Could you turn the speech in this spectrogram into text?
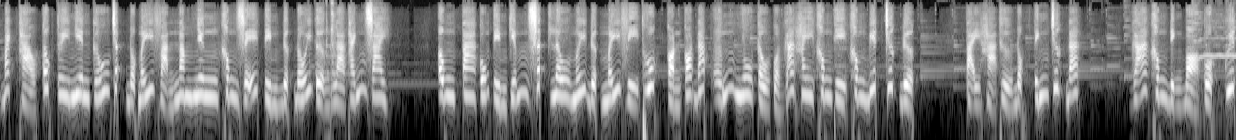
Bách Thảo Cốc tuy nghiên cứu chất độc mấy vạn năm nhưng không dễ tìm được đối tượng là thánh giai. Ông ta cũng tìm kiếm rất lâu mới được mấy vị thuốc còn có đáp ứng nhu cầu của gã hay không thì không biết trước được. Tại hạ thử độc tính trước đã. Gã không định bỏ cuộc quyết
